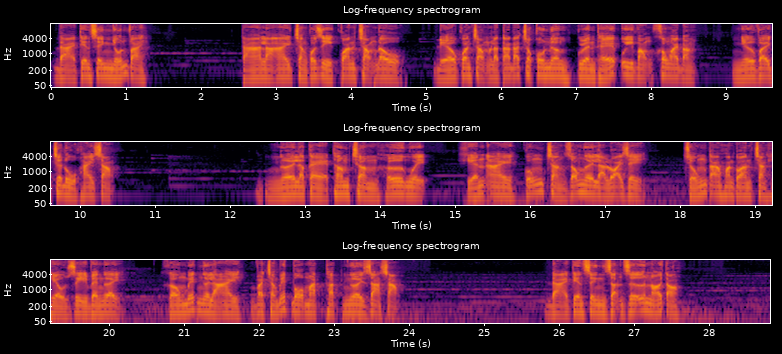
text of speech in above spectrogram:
Đại tiên sinh nhún vai, Ta là ai chẳng có gì quan trọng đâu. Điều quan trọng là ta đã cho cô nương Quyền thế uy vọng không ai bằng. Như vậy chưa đủ hay sao? Ngươi là kẻ thâm trầm, hư ngụy Khiến ai cũng chẳng rõ ngươi là loại gì. Chúng ta hoàn toàn chẳng hiểu gì về ngươi. Không biết ngươi là ai Và chẳng biết bộ mặt thật ngươi ra sao. Đại tiên sinh giận dữ nói to.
